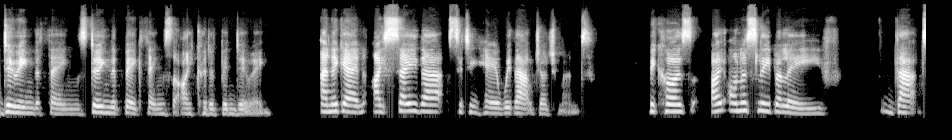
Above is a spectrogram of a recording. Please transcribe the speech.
doing the things, doing the big things that I could have been doing. And again, I say that sitting here without judgment because I honestly believe that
